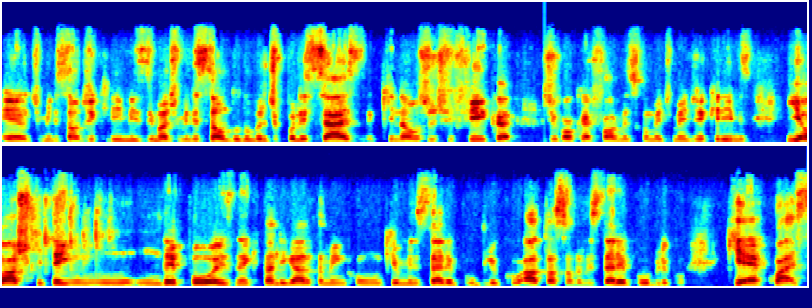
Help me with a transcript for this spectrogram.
é, diminuição de crimes e uma diminuição do número de policiais que não justifica de qualquer forma esse cometimento de crimes. E eu acho que tem um, um depois, né, que está ligado também com o que o Ministério Público, a atuação do Ministério Público, que é quais,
